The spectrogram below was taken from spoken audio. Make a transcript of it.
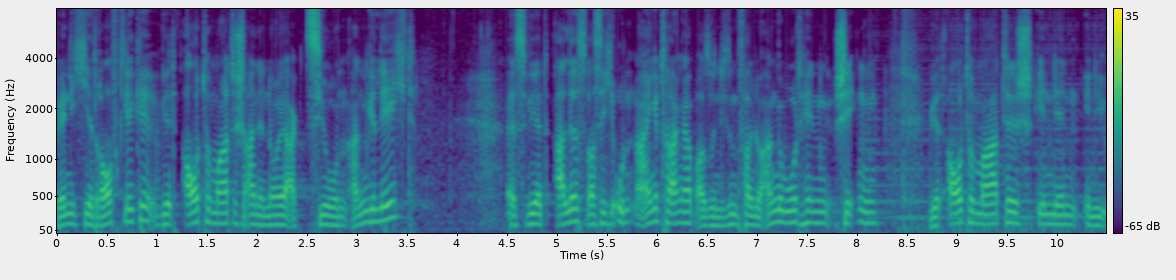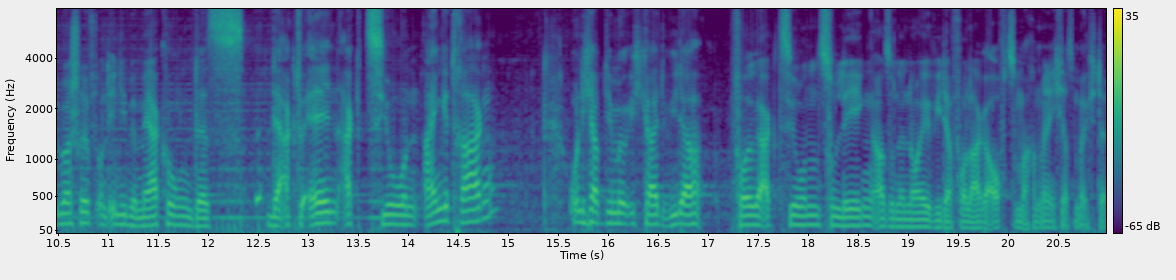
Wenn ich hier draufklicke, wird automatisch eine neue Aktion angelegt. Es wird alles, was ich unten eingetragen habe, also in diesem Fall nur Angebot hinschicken, wird automatisch in, den, in die Überschrift und in die Bemerkungen des, der aktuellen Aktion eingetragen. Und ich habe die Möglichkeit, wieder Folgeaktionen zu legen, also eine neue Wiedervorlage aufzumachen, wenn ich das möchte.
